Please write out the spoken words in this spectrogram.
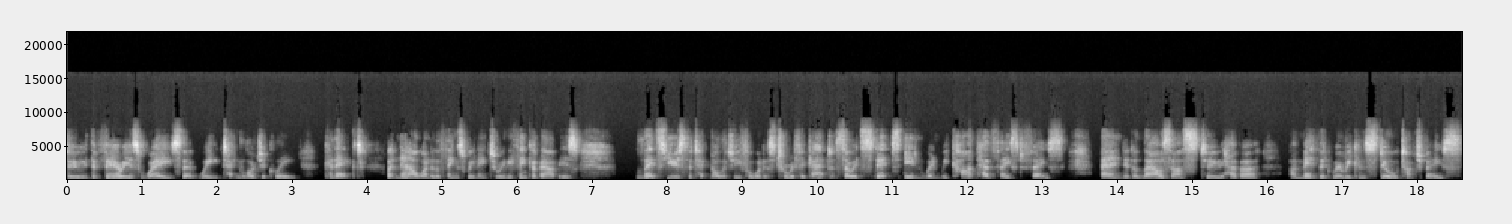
to the various ways that we technologically connect. But now one of the things we need to really think about is let's use the technology for what it's terrific at. So it steps in when we can't have face to face, and it allows us to have a, a method where we can still touch base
